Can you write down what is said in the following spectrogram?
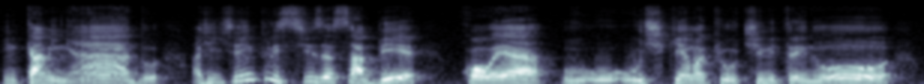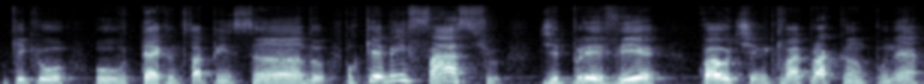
encaminhado, a gente nem precisa saber qual é o, o, esquema que o time treinou, o que, que o, o técnico está pensando, porque é bem fácil de prever qual é o time que vai para campo, né?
